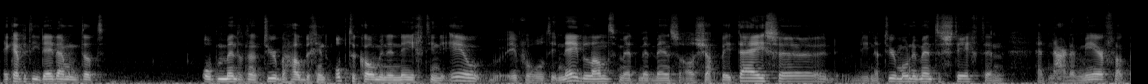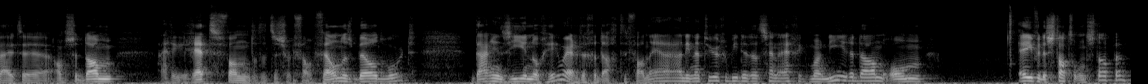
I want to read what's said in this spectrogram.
Ik heb het idee namelijk dat op het moment dat natuurbehoud begint op te komen in de 19e eeuw, bijvoorbeeld in Nederland, met, met mensen als Jacques P. Thijssen, die natuurmonumenten sticht, en het Naardermeer vlak buiten Amsterdam, eigenlijk redt van dat het een soort van vuilnisbelt wordt. Daarin zie je nog heel erg de gedachte van, ja, die natuurgebieden, dat zijn eigenlijk manieren dan om even de stad te ontsnappen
